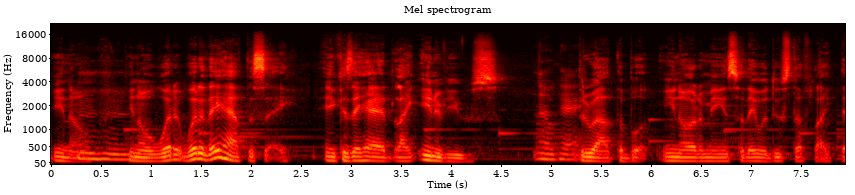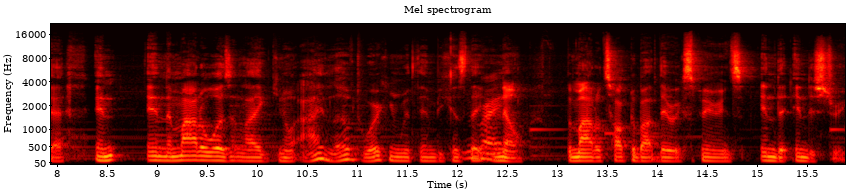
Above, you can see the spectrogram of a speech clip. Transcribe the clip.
you know, mm-hmm. you know, what what do they have to say? Because they had like interviews Okay. throughout the book, you know what I mean? So they would do stuff like that. And and the model wasn't like, you know, I loved working with them because they Right. no. The model talked about their experience in the industry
